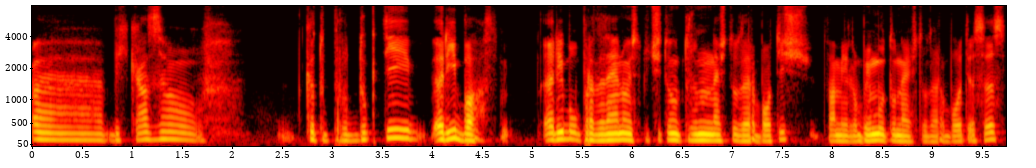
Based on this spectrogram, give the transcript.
А, бих казал, като продукти, риба. Риба определено е изключително трудно нещо да работиш. Това ми е любимото нещо да работя с.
